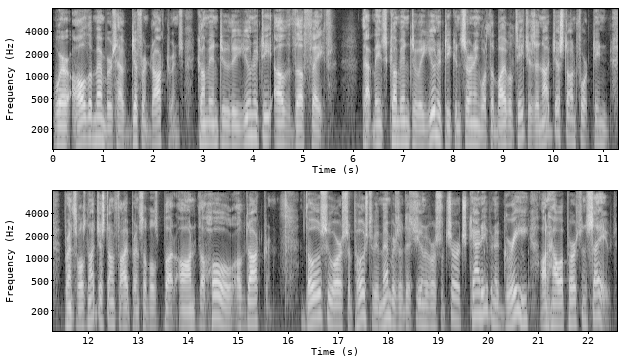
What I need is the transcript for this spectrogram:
where all the members have different doctrines, come into the unity of the faith? That means come into a unity concerning what the Bible teaches, and not just on 14 principles, not just on five principles, but on the whole of doctrine. Those who are supposed to be members of this universal church can't even agree on how a person's saved.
